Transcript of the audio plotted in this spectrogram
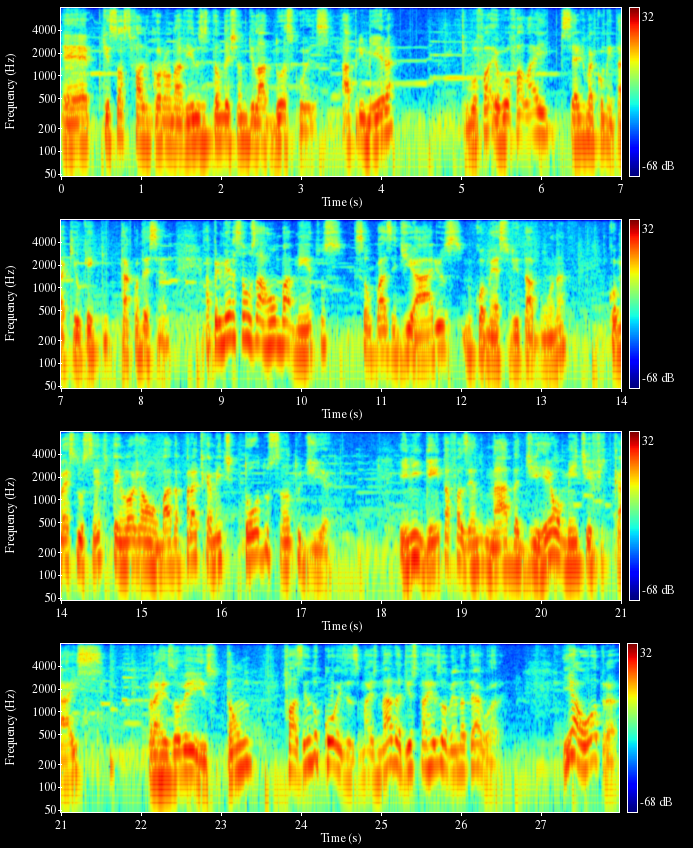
é porque só se fala em coronavírus e estão deixando de lado duas coisas. A primeira, eu vou, eu vou falar e o Sérgio vai comentar aqui o que está acontecendo. A primeira são os arrombamentos, que são quase diários no comércio de Itabuna. O comércio do centro tem loja arrombada praticamente todo santo dia. E ninguém está fazendo nada de realmente eficaz para resolver isso. Estão fazendo coisas, mas nada disso está resolvendo até agora. E a outra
